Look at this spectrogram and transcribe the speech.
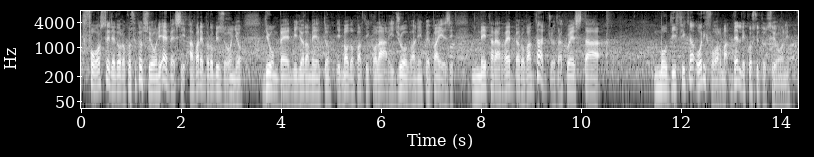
forse le loro costituzioni, eh beh sì, avrebbero bisogno di un bel miglioramento, in modo particolare i giovani in quei paesi ne trarrebbero vantaggio da questa modifica o riforma delle Costituzioni.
